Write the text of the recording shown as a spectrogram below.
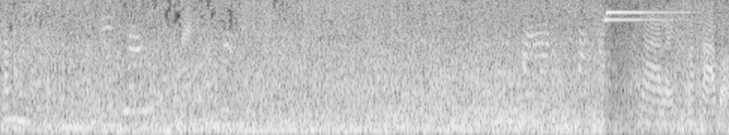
เข้าห้องน้ำไหน ปลาอะไรปลาคาร์ฟเหรอ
